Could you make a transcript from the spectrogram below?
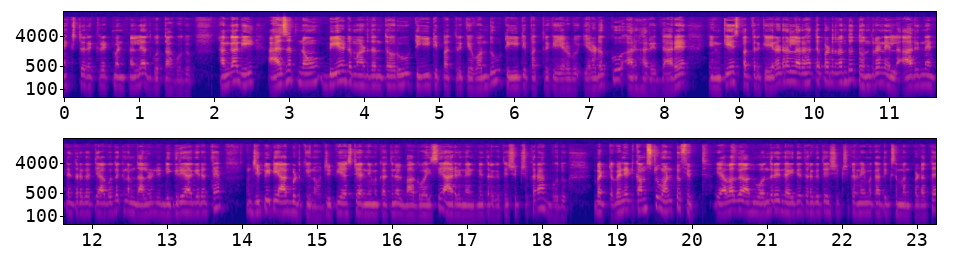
ನೆಕ್ಸ್ಟ್ ರಿಕ್ರೂಟ್ಮೆಂಟ್ನಲ್ಲಿ ಅದು ಗೊತ್ತಾಗೋದು. ಹಾಗಾಗಿ ಆ್ಯಸ್ ಅಪ್ ನಾವು ಬಿ ಎಡ್ ಮಾಡಿದಂಥವರು ಟಿ ಇ ಟಿ ಪತ್ರಿಕೆ ಒಂದು ಟಿ ಇ ಟಿ ಪತ್ರಿಕೆ ಎರಡು, ಎರಡಕ್ಕೂ ಅರ್ಹರಿದ್ದಾರೆ. ಇನ್ ಕೇಸ್ ಪತ್ರಿಕೆ ಎರಡರಲ್ಲಿ ಅರ್ಹತೆ ಪಡೆದ್ರಂತೂ ತೊಂದರೆನೇ ಇಲ್ಲ. ಆರರಿಂದ ಎಂಟನೇ ತರಗತಿ ಆಗೋದಕ್ಕೆ ನಮ್ದು ಆಲ್ರೆಡಿ ಡಿಗ್ರಿ ಆಗಿರುತ್ತೆ. ಜಿ ಪಿ ಟಿ ಆಗ್ಬಿಡ್ತೀವಿ ನಾವು. G P S T R ನೇಮಕಾತಿನಲ್ಲಿ ಭಾಗವಹಿಸಿ ಆರರಿಂದ ಎಂಟನೇ ತರಗತಿ ಶಿಕ್ಷಕರಾಗ್ಬೋದು. But when it comes to one to fifth ಯಾವಾಗ ಅದು ಒಂದರಿಂದ ಐದನೇ ತರಗತಿ ಶಿಕ್ಷಕರ ನೇಮಕಾತಿಗೆ ಸಂಬಂಧಪಡುತ್ತೆ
